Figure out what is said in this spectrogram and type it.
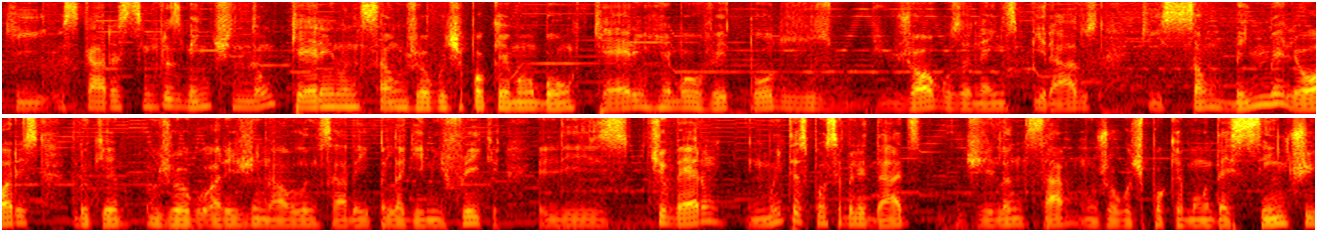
que os caras simplesmente não querem lançar um jogo de Pokémon bom, querem remover todos os jogos né, inspirados que são bem melhores do que o jogo original lançado aí pela Game Freak. Eles tiveram muitas possibilidades de lançar um jogo de Pokémon decente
